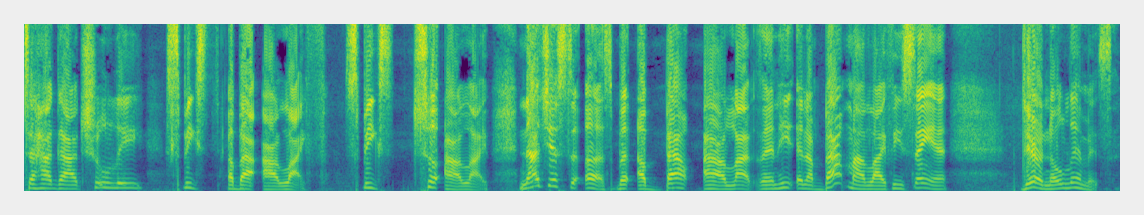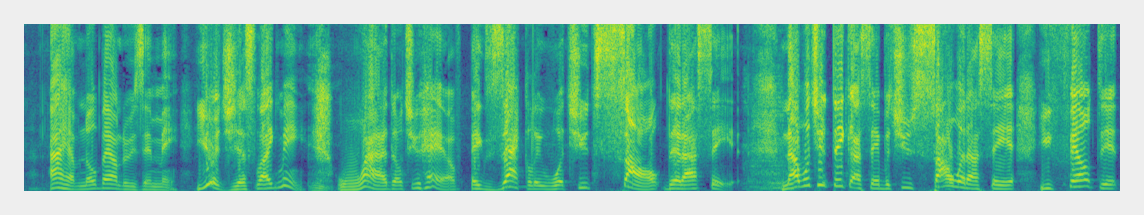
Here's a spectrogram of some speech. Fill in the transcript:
to how God truly speaks about our life, speaks to our life, not just to us, but about our lives. And he and about my life, he's saying there are no limits. I have no boundaries in me. You're just like me. Mm. Why don't you have exactly what you saw that I said? Not what you think I said, but you saw what I said. You felt it.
